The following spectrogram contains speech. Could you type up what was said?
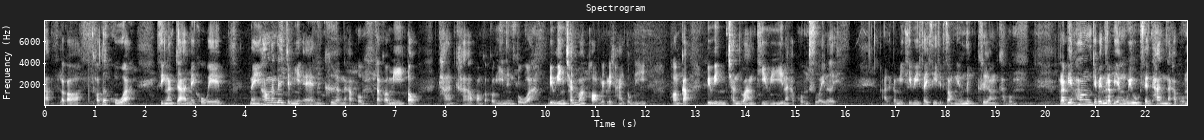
ครับ แล้วก็เคาน์เตอร์ครัว ซิงค์ล้างจานไมโครเวฟ ในห้องนั่งเล่นจะมีแอร์หนึ่งเครื่องนะครับผม แล้วก็มีโต๊ะทานข้าวพร้อมกับเก้าอี้หนึ่งตัวบิวอินชั้นวางของเล็กๆให้ตรงนี้ พร้อมกับบิวอินชั้นวางทีวีนะครับผมสวยเลยอ่าแล้วก็มีทีวีไซส์ 42 นิ้ว 1 เครื่องครับผม ระเบียงห้องจะเป็นระเบียงวิวเซนทันนะครับผม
